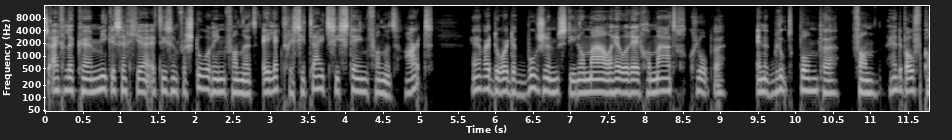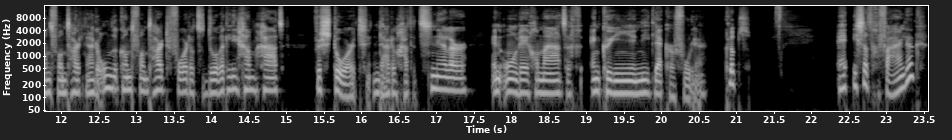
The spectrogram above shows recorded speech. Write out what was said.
Dus eigenlijk, uh, Mieke, zeg je, het is een verstoring van het elektriciteitssysteem van het hart. Hè, waardoor de boezems die normaal heel regelmatig kloppen en het bloed pompen van hè, de bovenkant van het hart naar de onderkant van het hart voordat het door het lichaam gaat, verstoort. En daardoor gaat het sneller en onregelmatig en kun je je niet lekker voelen. Klopt. Is dat gevaarlijk?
